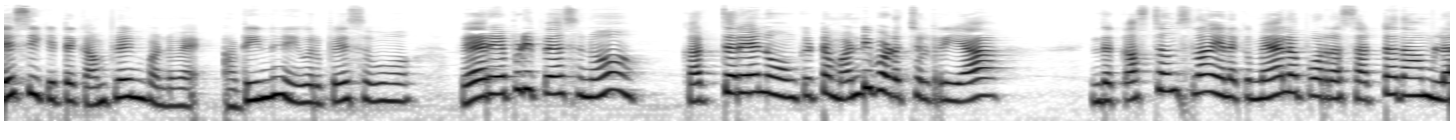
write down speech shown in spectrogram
ஏசி கிட்ட கம்ப்ளைண்ட் பண்ணுவேன் அப்படின்னு இவர் பேசவும் வேற எப்படி பேசணும்? கர்த்தரேன்னு உங்ககிட்ட மண்டி போட சொல்கிறியா இந்த கஸ்டம்ஸ்லாம் எனக்கு மேலே போடுற சட்டை தாம்ல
